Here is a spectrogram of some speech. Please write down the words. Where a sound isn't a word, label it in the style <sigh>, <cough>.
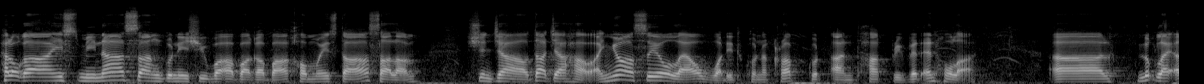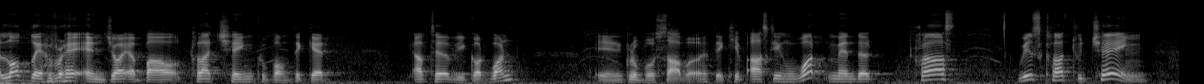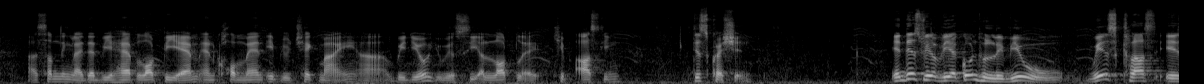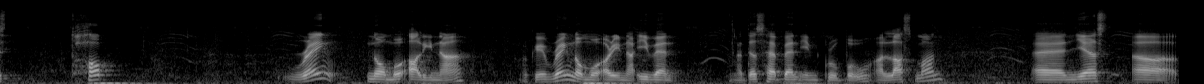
Hello guys, minasan konnichiwa, abagaba, como esta, salam. xin chào, 大家好，anh yo siêu lão, what it kona club, good and private and hola. Uh, look like a lot of really <laughs> enjoy about clutching coupon ticket after we got one in global server. They keep asking what meant the class, which class to change. Uh, something like that. We have a lot PM and comment. If you check my uh, video, you will see a lot play. Keep asking this question. In this video we are going to review which class is top rank normal arena okay rank normal arena event. Uh, this happened in global uh, last month. And yes uh,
